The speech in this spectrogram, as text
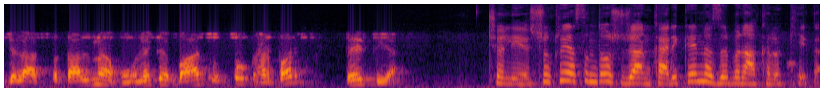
जिला अस्पताल में होने के बाद उसको घर पर भेज दिया। चलिए, शुक्रिया संतोष, जानकारी के नज़र बनाकर रखिएगा।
